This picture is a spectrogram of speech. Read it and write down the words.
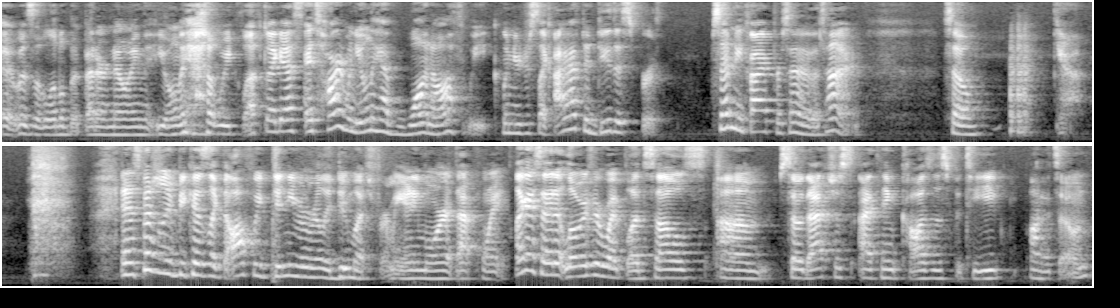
it was a little bit better knowing that you only had a week left, I guess. It's hard when you only have one off week, when you're just like, I have to do this for 75% of the time. So, yeah. And especially because like the off week didn't even really do much for me anymore at that point. Like I said, it lowers your white blood cells. Um, so that just, I think, causes fatigue on its own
